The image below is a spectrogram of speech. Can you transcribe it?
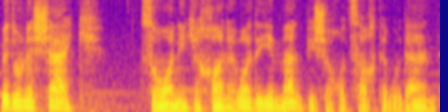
بدون شک سوانی که خانواده من پیش خود ساخته بودند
